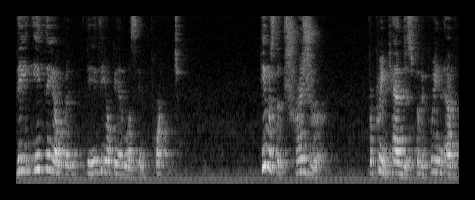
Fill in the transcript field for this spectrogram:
The Ethiopian, the Ethiopian was important. He was the treasurer for Queen Candace, for the Queen of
